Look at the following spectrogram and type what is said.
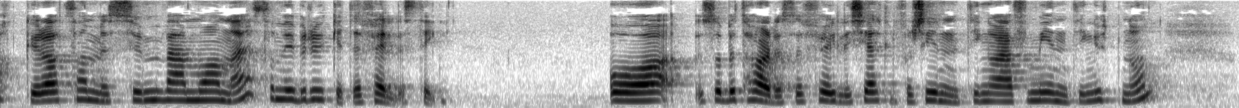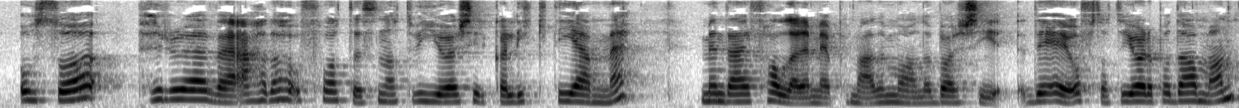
akkurat samme sum hver måned som vi bruker til felles ting. Og så betaler selvfølgelig Kjetil for sine ting, og jeg for mine ting utenom. Og så prøver jeg da å få til sånn at vi gjør ca. likt i hjemmet. Men der faller det med på meg. Det må han bare si. Det er jo ofte at de gjør det på damene.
